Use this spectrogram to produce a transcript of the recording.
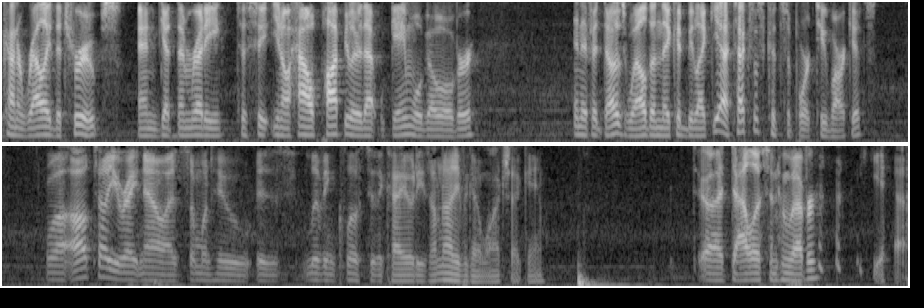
Kind of rally the troops and get them ready to see, you know, how popular that game will go over. And if it does well, then they could be like, yeah, Texas could support two markets. Well, I'll tell you right now, as someone who is living close to the Coyotes, I'm not even going to watch that game. Uh, Dallas and whoever. Yeah,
